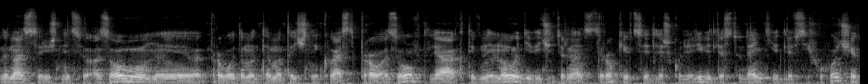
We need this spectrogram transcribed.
11 річницю Азову ми проводимо тематичний квест про Азов для активної молоді від 14 років. Це для школярів, і для студентів, і для всіх охочих.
